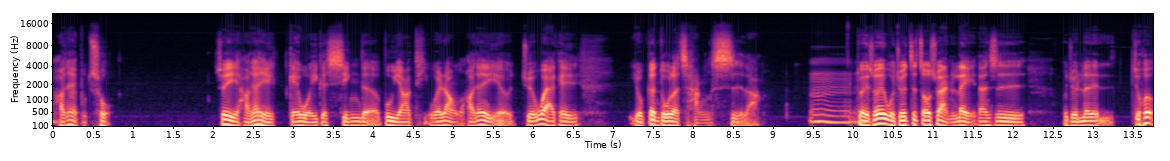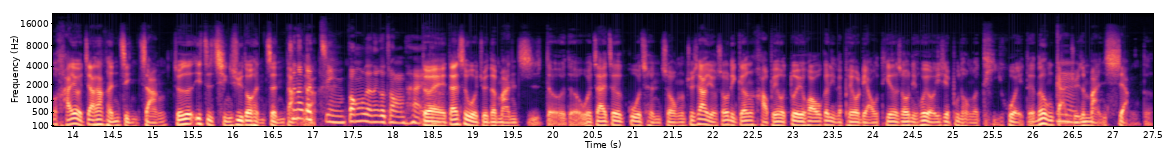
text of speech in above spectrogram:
好像也不错，嗯、所以好像也给我一个新的不一样的体会，让我好像也有觉得未来可以有更多的尝试啦。嗯，对，所以我觉得这周虽然累，但是我觉得。就会还有加上很紧张，就是一直情绪都很震荡，就那个紧绷的那个状态。对，但是我觉得蛮值得的。我在这个过程中，就像有时候你跟好朋友对话，或跟你的朋友聊天的时候，你会有一些不同的体会的那种感觉是蛮像的。嗯、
